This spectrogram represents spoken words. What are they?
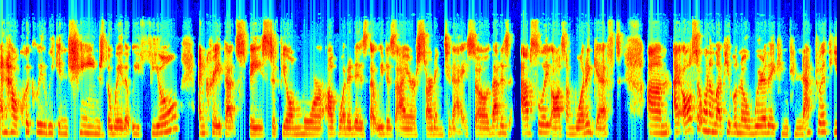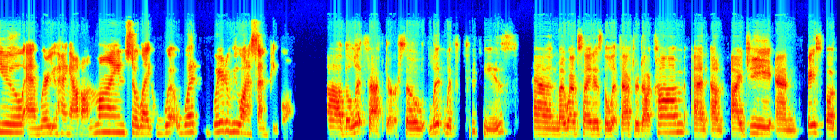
and how quickly we can change the way that we feel and create that space to feel more of what it is that we desire starting today. So that is absolutely awesome. What a gift. Um, I also want to let people know where they can connect with you and where you hang out online. So, like, what, what where do we want to send people? Uh, the Litt Factor. So, lit with two T's. And my website is thelittfactor.com and on IG and Facebook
